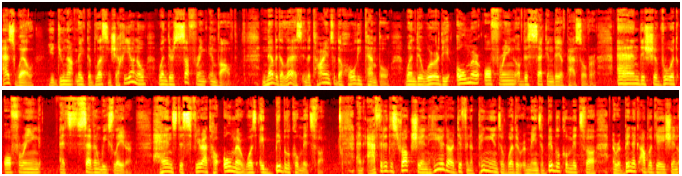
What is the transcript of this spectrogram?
as well. You do not make the blessing Shehecheyanu when there's suffering involved. Nevertheless, in the times of the Holy Temple, when there were the Omer offering of the second day of Passover and the Shavuot offering at seven weeks later, hence the Sfirat HaOmer was a biblical mitzvah. And after the destruction, here there are different opinions of whether it remains a biblical mitzvah, a rabbinic obligation,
